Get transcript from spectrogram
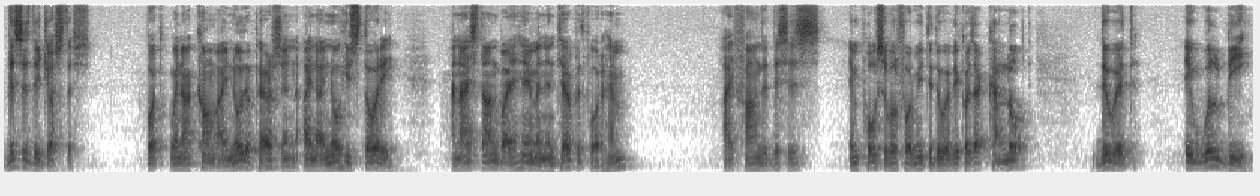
This is the justice. But when I come, I know the person and I know his story, and I stand by him and interpret for him. I found that this is impossible for me to do it because I cannot do it. It will be.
